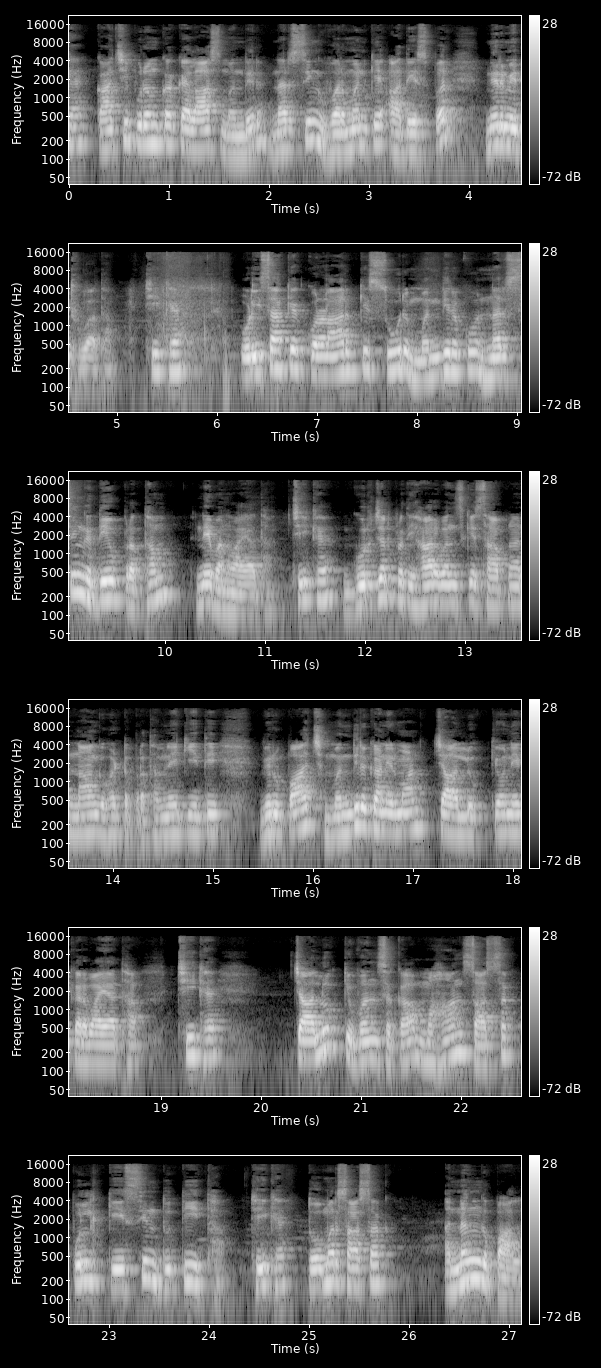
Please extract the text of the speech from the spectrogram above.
है, कांचीपुरम का कैलाश मंदिर नरसिंह वर्मन के आदेश पर निर्मित हुआ था। ठीक है, उड़ीसा के कोणार्क के सूर्य मंदिर को नरसिंह देव प्रथम ने बनवाया था। ठीक है, गुर्जर प्रतिहार वंश की स्थापना नांग भट्ट प्रथम ने की थी। विरूपाक्ष मंदिर का निर्माण चालुक्यों ने करवाया था। ठीक है, चालुक्य वंश का महान शासक पुलकेशिन द्वितीय था। ठीक है, तोमर शासक अनंगपाल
